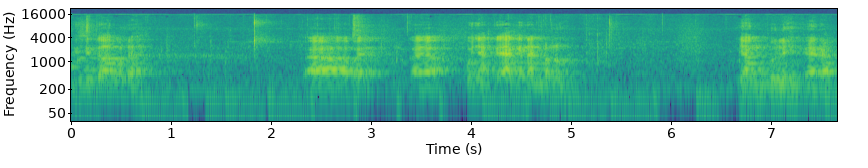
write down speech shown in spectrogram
Di situ aku udah eh, apa ya kayak punya keyakinan penuh yang boleh garap.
